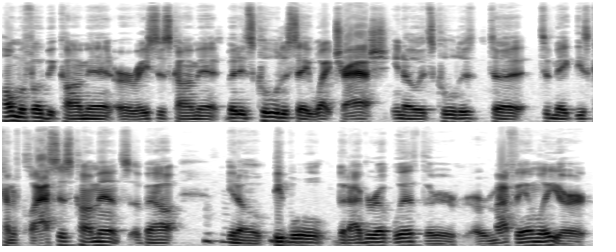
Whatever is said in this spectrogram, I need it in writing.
homophobic comment or a racist comment, but it's cool to say white trash. You know, it's cool to to to make these kind of classist comments about mm-hmm. you know people that I grew up with or or my family or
